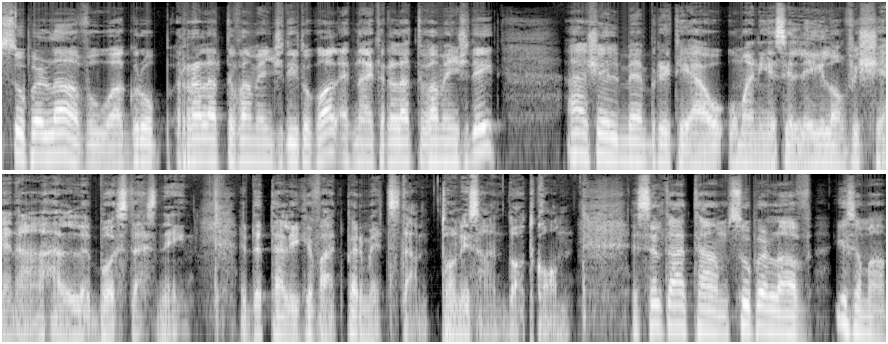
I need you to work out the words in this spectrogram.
Super Love huwa grupp relattivament ġdid ukoll, qed ngħid relattivament ġdid, għax il-membri tiegħu huma nies li ilhom fix-xena għal bosta snin. Id-dettalji kif għad permezz ta' tonisan.com. Is-silta ta' Super Love jisimha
